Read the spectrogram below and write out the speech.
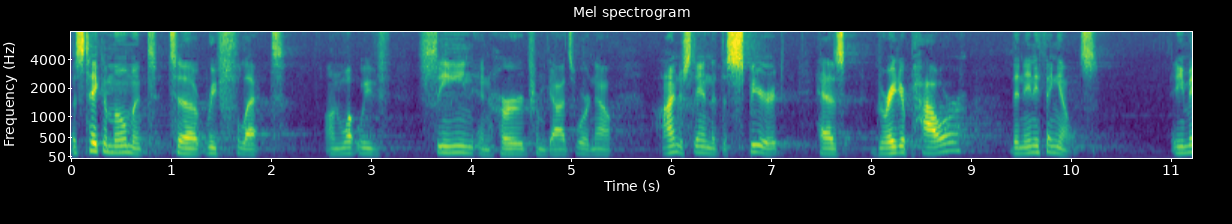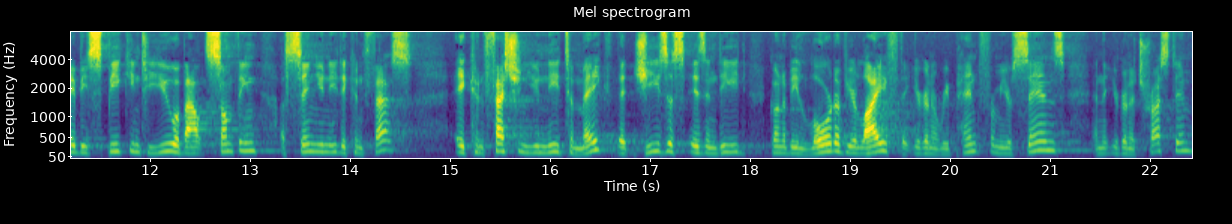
Let's take a moment to reflect on what we've seen and heard from God's Word. Now, I understand that the Spirit has greater power than anything else. And He may be speaking to you about something, a sin you need to confess, a confession you need to make that Jesus is indeed going to be Lord of your life, that you're going to repent from your sins, and that you're going to trust Him.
